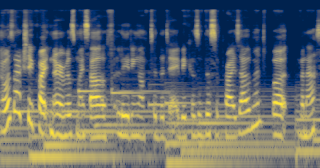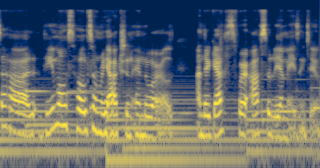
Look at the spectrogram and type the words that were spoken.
I was actually quite nervous myself leading up to the day because of the surprise element, but Vanessa had the most wholesome reaction in the world, and their guests were absolutely amazing too.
